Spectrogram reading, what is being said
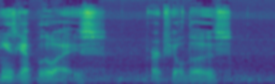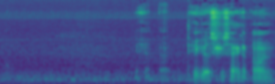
He's got blue eyes. Bartfield does. Yeah, there goes your second one.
